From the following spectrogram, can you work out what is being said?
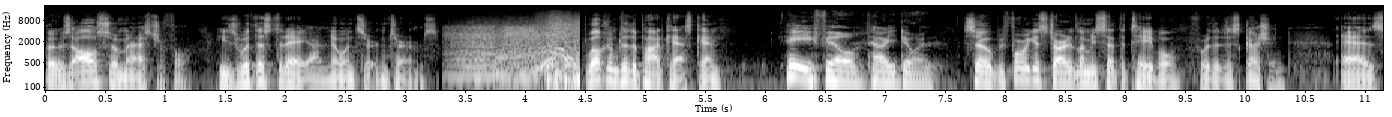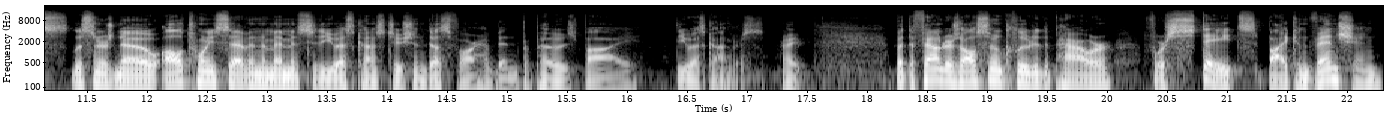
but it was also masterful. He's with us today on No Uncertain Terms. Welcome to the podcast, Ken. Hey, Phil. How are you doing? So, before we get started, let me set the table for the discussion. As listeners know, all 27 amendments to the U.S. Constitution thus far have been proposed by the U.S. Congress, right? But the founders also included the power for states by convention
